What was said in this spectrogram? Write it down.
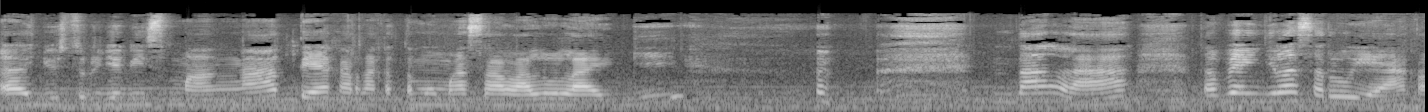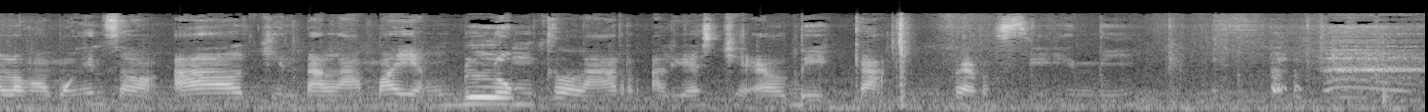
uh, justru jadi semangat ya karena ketemu masa lalu lagi. Entahlah tapi yang jelas seru ya kalau ngomongin soal cinta lama yang belum kelar alias CLBK versi ini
